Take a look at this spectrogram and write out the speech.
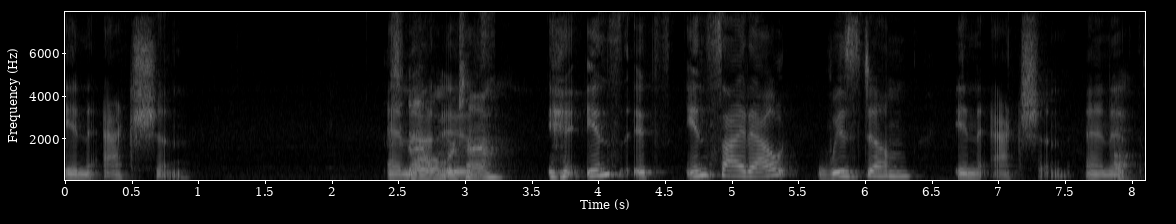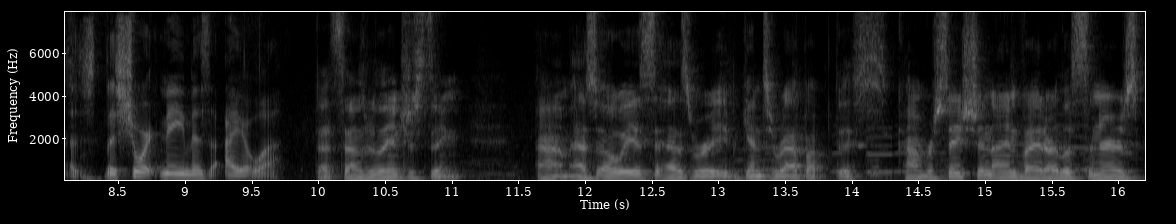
in Action. And Say that one more time. In, it's Inside Out Wisdom in action. And it, awesome. the short name is Iowa. That sounds really interesting. Um, as always, as we begin to wrap up this conversation, I invite our listeners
